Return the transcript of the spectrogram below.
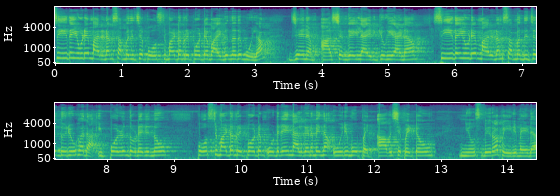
സീതയുടെ മരണം സംബന്ധിച്ച പോസ്റ്റ്മോർട്ടം റിപ്പോർട്ട് വൈകുന്നത് മൂലം ജനം ആശങ്കയിലായിരിക്കുകയാണ്. സീതയുടെ മരണം സംബന്ധിച്ച ദുരൂഹത ഇപ്പോഴും തുടരുന്നു. പോസ്റ്റ്മോർട്ടം റിപ്പോർട്ടും ഉടനെ നൽകണമെന്ന് ഊരുമൂപ്പൻ ആവശ്യപ്പെട്ടു. News bureau Peermade.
